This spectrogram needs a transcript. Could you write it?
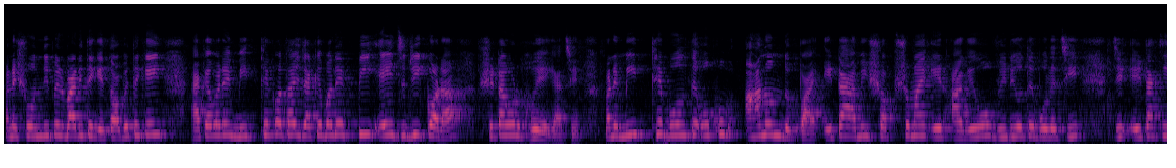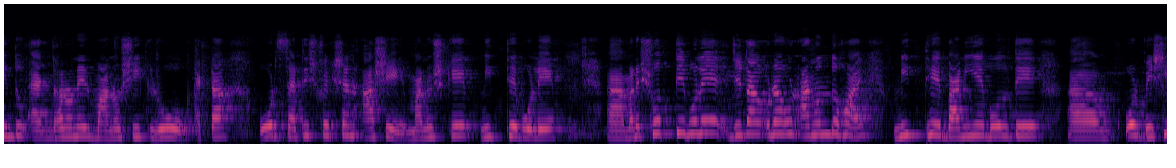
মানে সন্দীপের বাড়ি থেকে, তবে থেকেই একেবারে মিথ্যে কথায় যাকে বলে পিএইচডি করা, সেটা ওর হয়ে গেছে। মানে মিথ্যে বলতে ও খুব আনন্দ পায়। এটা আমি সবসময় এর আগেও ভিডিওতে বলেছি যে এটা কিন্তু এক ধরনের মানসিক রোগ। একটা ওর স্যাটিসফ্যাকশান আসে, মানুষকে মিথ্যে বলে মানে সত্যি বলে যেটা ওরা ওর আনন্দ হয়, মিথ্যে বানিয়ে বলতে ওর বেশি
